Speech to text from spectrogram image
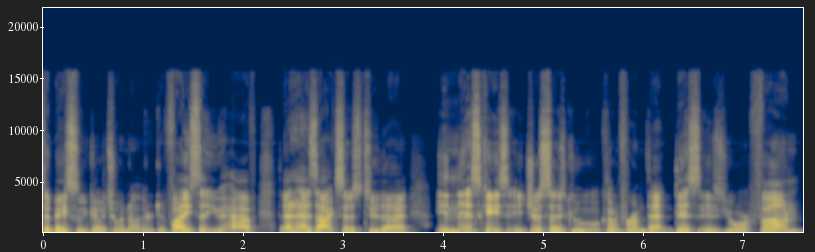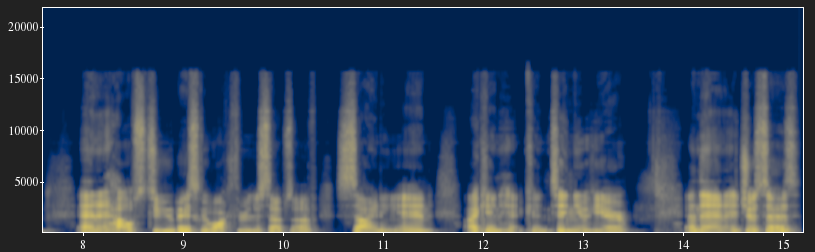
to basically go to another device that you have that has access to that. In this case, it just says Google confirm that this is your phone, and it helps to basically walk through the steps of signing in. I can hit continue here, and then it just says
